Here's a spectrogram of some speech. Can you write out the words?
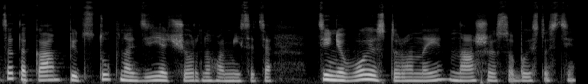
Це така підступна дія чорного місяця. Тіньової сторони нашої особистості.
